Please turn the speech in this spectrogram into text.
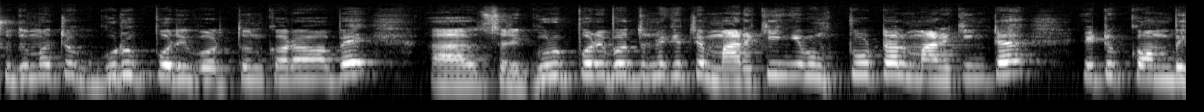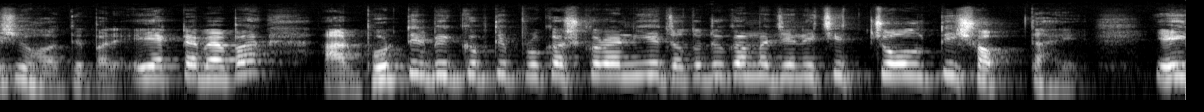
শুধুমাত্র গ্রুপ পরিবর্তন করা হবে সরি গ্রুপ পরিবর্তনের ক্ষেত্রে মার্কিং এবং টোটাল মার্কিংটা একটু কম বেশি হতে পারে। এই একটা ব্যাপার। আর ভর্তির বিজ্ঞপ্তি প্রকাশ করা নিয়ে যতটুকু আমরা জেনেছি, চলতি সপ্তাহে। এই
